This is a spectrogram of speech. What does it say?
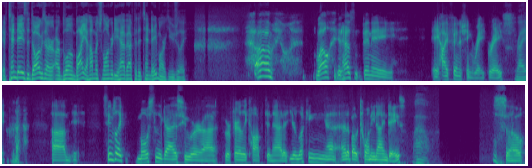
if 10 days the dogs are, are blowing by you, how much longer do you have after the 10 day mark usually? Um, well, it hasn't been a a high finishing rate race. Right. um, it, seems like most of the guys who are uh, who are fairly competent at it, you're looking at, at about 29 days. Wow. So,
